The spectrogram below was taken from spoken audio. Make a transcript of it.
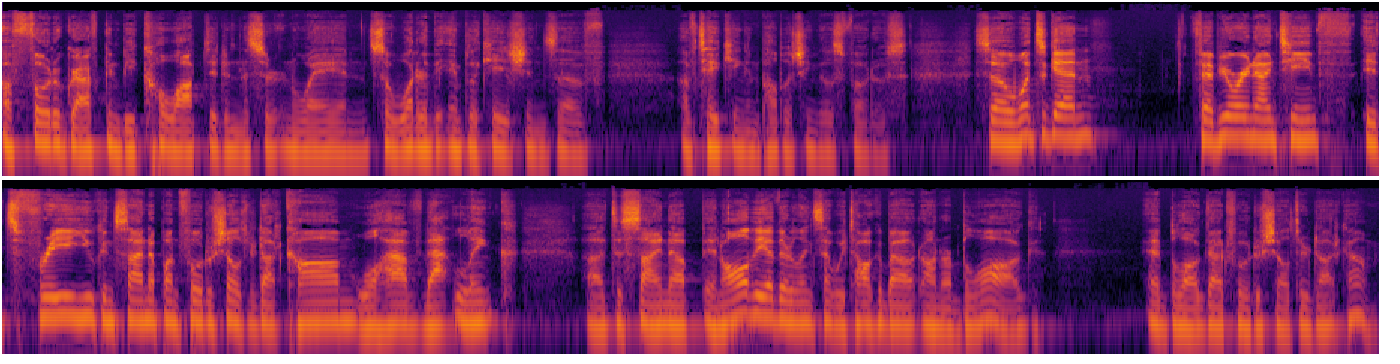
a, photograph can be co-opted in a certain way and so what are the implications of of taking and publishing those photos? So once again february 19th it's free. You can sign up on photoshelter.com we'll have that link uh, to sign up and all the other links that we talk about on our blog at blog.photoshelter.com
